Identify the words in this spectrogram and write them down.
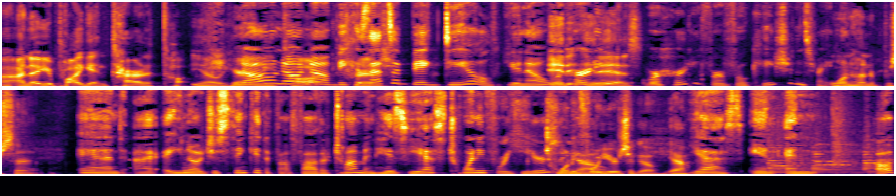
I know you're probably getting tired of ta- you know hearing No, me no, talk. no, because Trish. that's a big deal. You know, we're It- it hurting. is. We're hurting for vocations right now. one hundred percent. And I, you know, just thinking about Father Tom and his yes, twenty four years, 24 ago. years ago, yeah. yes, and and oh,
